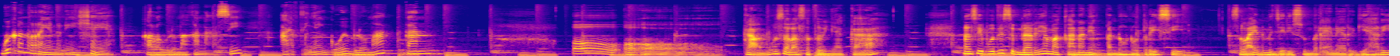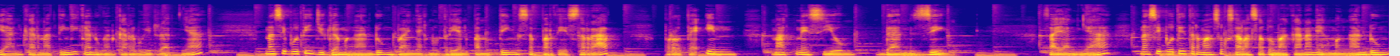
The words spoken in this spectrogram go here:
Gue kan orang Indonesia ya. Kalau belum makan nasi, artinya gue belum makan. Oh, oh, oh, oh, oh. Kamu salah satunya kah? Nasi putih sebenarnya makanan yang penuh nutrisi. Selain menjadi sumber energi harian karena tinggi kandungan karbohidratnya, nasi putih juga mengandung banyak nutrien penting seperti serat, protein, magnesium, dan zinc. Sayangnya, nasi putih termasuk salah satu makanan yang mengandung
